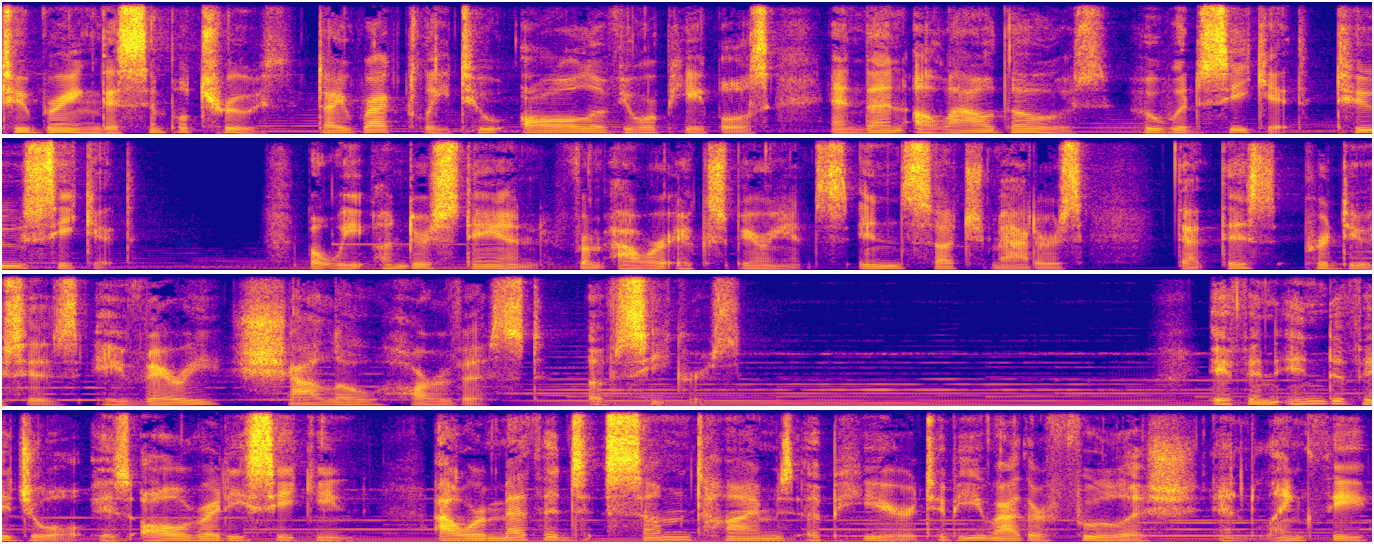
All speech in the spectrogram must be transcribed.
to bring this simple truth directly to all of your peoples and then allow those who would seek it to seek it. But we understand from our experience in such matters that this produces a very shallow harvest of seekers. If an individual is already seeking, our methods sometimes appear to be rather foolish and lengthy,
